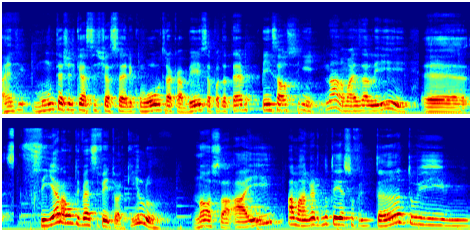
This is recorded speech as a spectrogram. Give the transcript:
a gente muita gente que assiste a série com outra cabeça pode até pensar o seguinte: não, mas ali, é, se ela não tivesse feito aquilo, nossa, aí a Margaret não teria sofrido tanto e,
